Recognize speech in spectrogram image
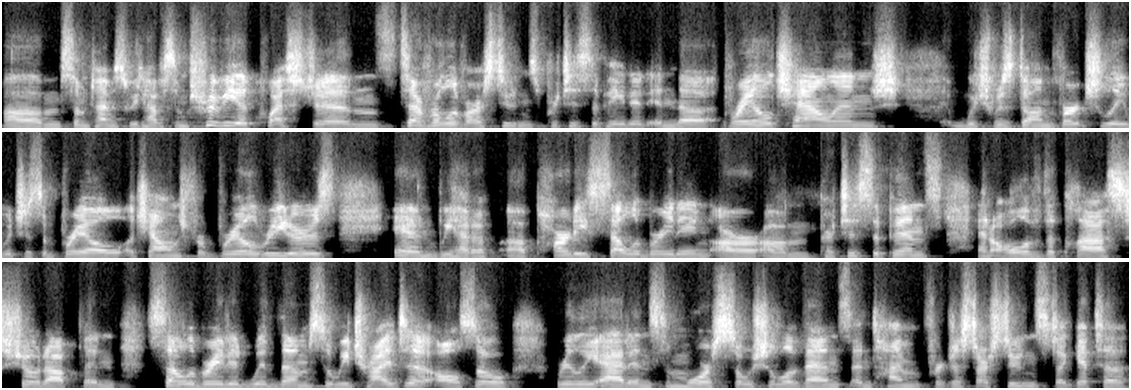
Um, sometimes we'd have some trivia questions. Several of our students participated in the braille challenge which was done virtually, which is a Braille, a challenge for Braille readers. And we had a, a party celebrating our um, participants, and all of the class showed up and celebrated with them. So we tried to also really add in some more social events and time for just our students to get to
